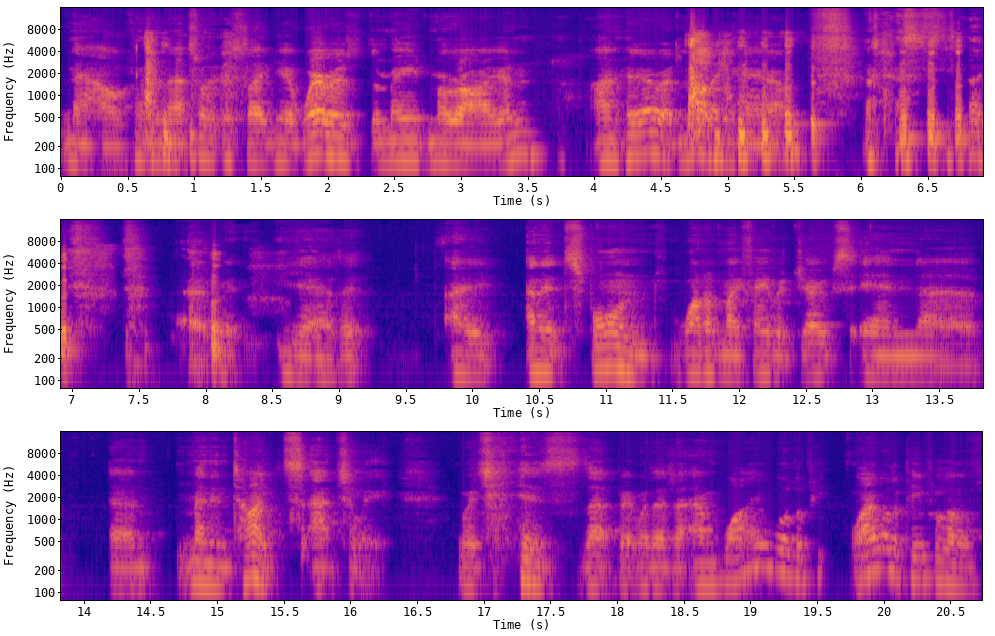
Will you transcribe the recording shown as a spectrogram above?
now, and that's what it's like. Yeah, where is the maid Marian? I'm here at Nottingham. yeah, that I and it spawned one of my favorite jokes in uh, um Men in Tights, actually, which is that bit where there's and why will the pe- why will the people of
